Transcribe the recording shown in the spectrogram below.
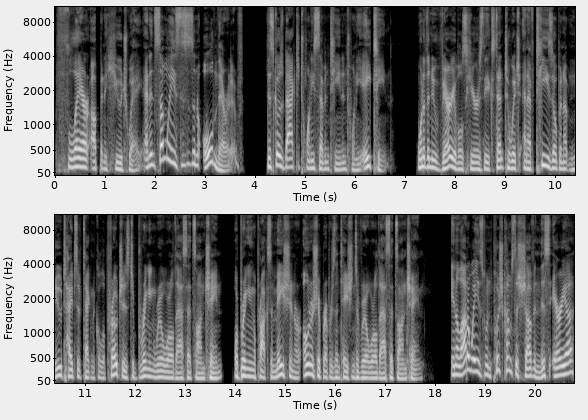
flare up in a huge way. And in some ways, this is an old narrative. This goes back to 2017 and 2018. One of the new variables here is the extent to which NFTs open up new types of technical approaches to bringing real world assets on chain, or bringing approximation or ownership representations of real world assets on chain. In a lot of ways, when push comes to shove in this area,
